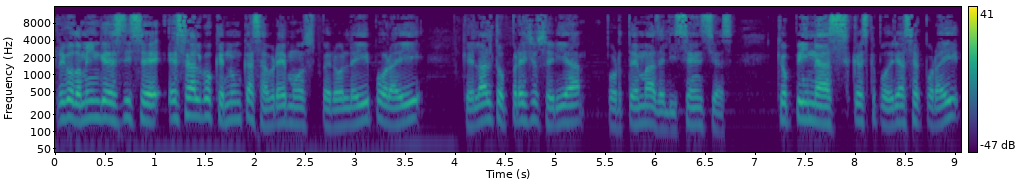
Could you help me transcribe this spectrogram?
Rigo Domínguez dice, es algo que nunca sabremos, pero leí por ahí que el alto precio sería por tema de licencias. ¿Qué opinas? ¿Crees que podría ser por ahí?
